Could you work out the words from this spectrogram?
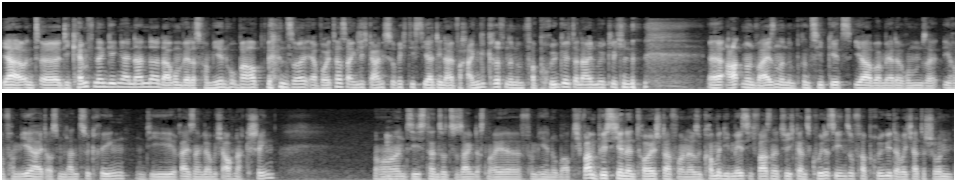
Ja, und äh, die kämpfen dann gegeneinander, darum, wer das Familienoberhaupt werden soll. Er wollte das eigentlich gar nicht so richtig. Sie hat ihn einfach angegriffen und verprügelt in allen möglichen äh, Arten und Weisen. Und im Prinzip geht es ihr aber mehr darum, ihre Familie halt aus dem Land zu kriegen. Und die reisen dann, glaube ich, auch nach Xing. Und sie ist dann sozusagen das neue Familienoberhaupt. Ich war ein bisschen enttäuscht davon. Also comedy-mäßig war es natürlich ganz cool, dass sie ihn so verprügelt, aber ich hatte schon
